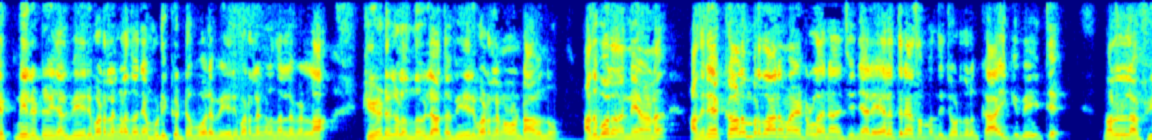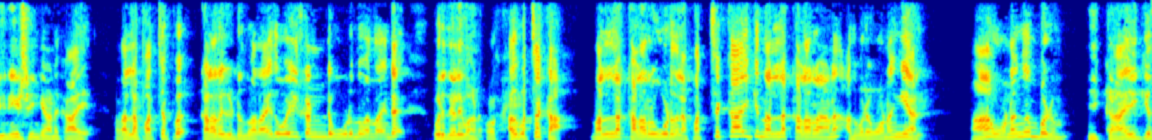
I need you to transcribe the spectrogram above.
യജ്ഞയിൽ ഇട്ട് കഴിഞ്ഞാൽ വേര് പടലങ്ങൾ എന്ന് പറഞ്ഞാൽ മുടിക്കെട്ട് പോലെ വേര് പടലങ്ങൾ നല്ല വെള്ള കേടുകളൊന്നുമില്ലാത്ത വേര് പടലങ്ങൾ ഉണ്ടാകുന്നു. അതുപോലെ തന്നെയാണ് അതിനേക്കാളും പ്രധാനമായിട്ടുള്ളത് എന്നാന്ന് വെച്ച് കഴിഞ്ഞാൽ ഏലത്തിനെ സംബന്ധിച്ചിടത്തോളം കായ്ക്ക് വെയിറ്റ് നല്ല ഫിനിഷിംഗ് ആണ് കായ. നല്ല പച്ചപ്പ് കളർ കിട്ടുന്നു. അതായത് ഓയിൽ കണ്ടന്റ് കൂടുന്നു എന്നതിന്റെ ഒരു തെളിവാണ്. അത് പച്ചക്ക നല്ല കളർ കൂടുതലാണ് പച്ചക്കായ്ക്ക് നല്ല കളറാണ് അതുപോലെ ഉണങ്ങിയാൽ ആ ഉണങ്ങുമ്പോഴും ഈ കായ്ക്ക്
